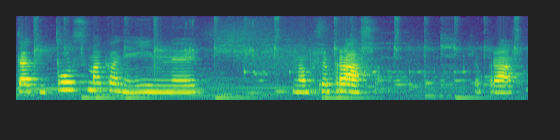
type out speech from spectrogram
taki posmak, a nie inny. No przepraszam. Przepraszam.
